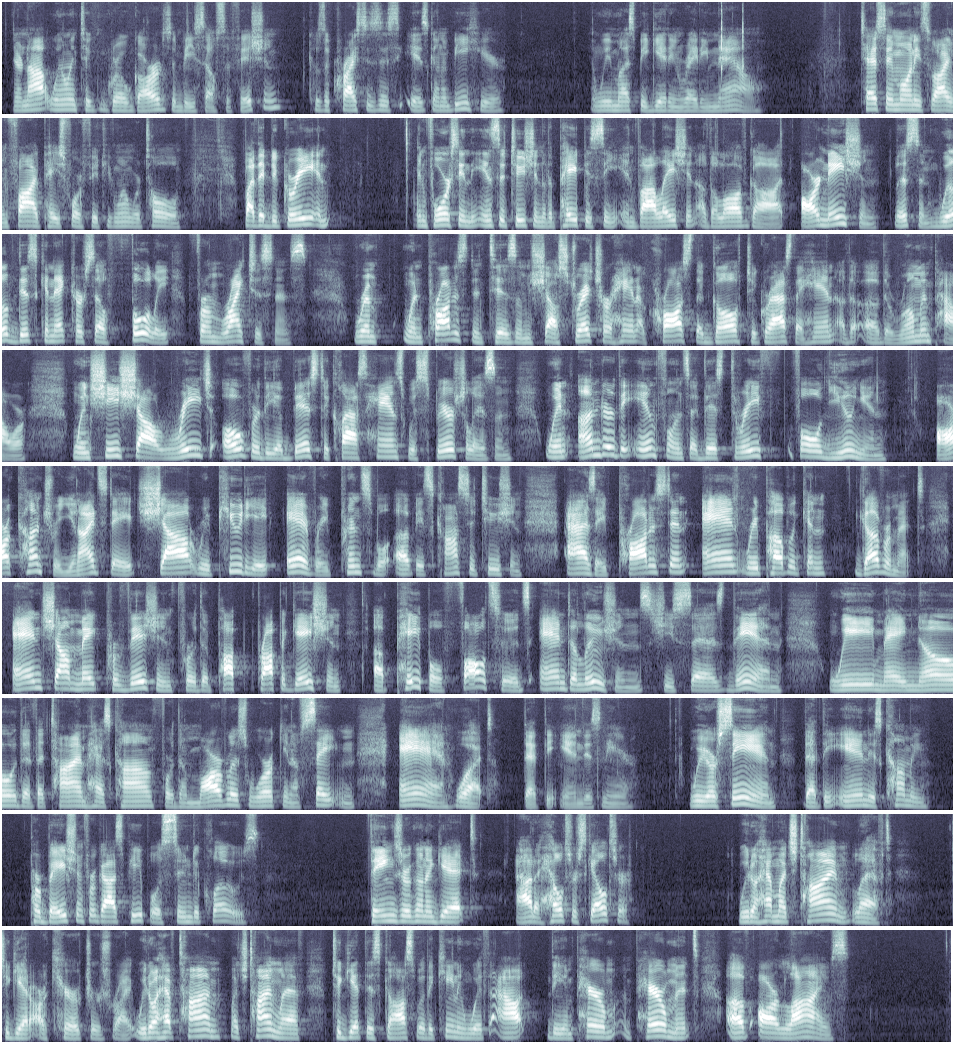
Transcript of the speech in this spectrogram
They're not willing to grow gardens and be self sufficient because the crisis is, is going to be here. And we must be getting ready now. Testimonies, Volume 5, page 451, we're told by the degree in enforcing the institution of the papacy in violation of the law of God, our nation, listen, will disconnect herself fully from righteousness. When, when Protestantism shall stretch her hand across the gulf to grasp the hand of the, of the Roman power, when she shall reach over the abyss to clasp hands with spiritualism, when under the influence of this threefold union, our country, United States, shall repudiate every principle of its Constitution as a Protestant and Republican government, and shall make provision for the propagation of papal falsehoods and delusions, she says, then we may know that the time has come for the marvelous working of Satan and what? That the end is near. We are seeing that the end is coming Probation for God's people is soon to close. Things are going to get out of helter skelter. We don't have much time left to get our characters right. We don't have time, much time left to get this gospel of the kingdom without the impairment of our lives.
